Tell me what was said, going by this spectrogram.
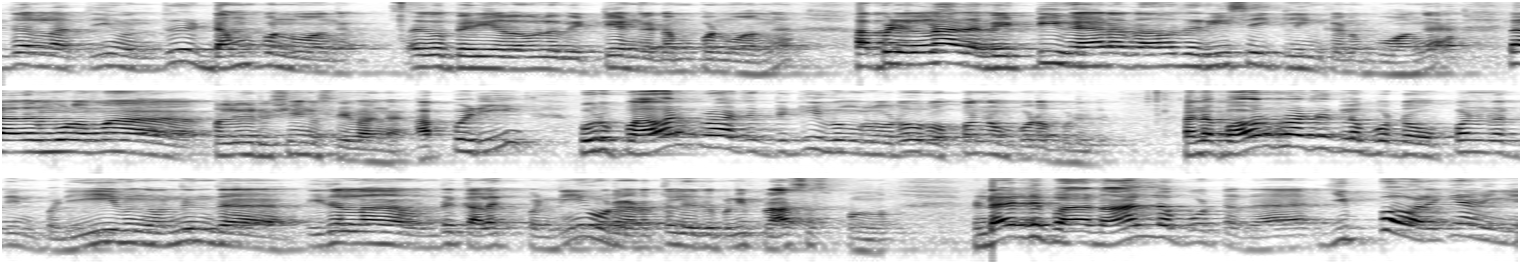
இதெல்லாத்தையும் வந்து டம்ப் பண்ணுவாங்க. அது பெரிய அளவில் வெட்டி அங்கே டம்ப் பண்ணுவாங்க. அப்படி இல்லைன்னா அதை வெட்டி வேற ஏதாவது ரீசைக்ளிங்க்கு அனுப்புவாங்க. இல்லை அதன் மூலமாக பல்வேறு விஷயங்கள் செய்வாங்க. அப்படி ஒரு பவர் ப்ராஜெக்ட்டுக்கு இவங்களோட ஒரு ஒப்பந்தம் போடப்படுது. அந்த பவர் ப்ராஜெக்டில் போட்ட ஒப்பந்தத்தின்படி இவங்க வந்து இந்த இதெல்லாம் வந்து கலெக்ட் பண்ணி ஒரு இடத்துல இது பண்ணி ப்ராசஸ் பண்ணணும். ரெண்டாயிரத்தி ப நாலில் போட்டதை இப்போ வரைக்கும் அவங்க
